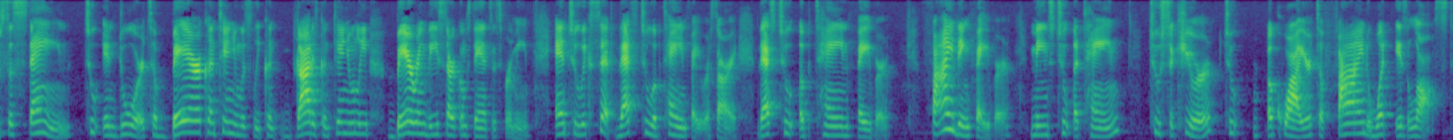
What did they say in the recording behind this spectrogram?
sustain, to endure, to bear continuously. God is continually bearing these circumstances for me. And to accept, that's to obtain favor. Sorry. That's to obtain favor. Finding favor means to attain, to secure, to acquire, to find what is lost.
